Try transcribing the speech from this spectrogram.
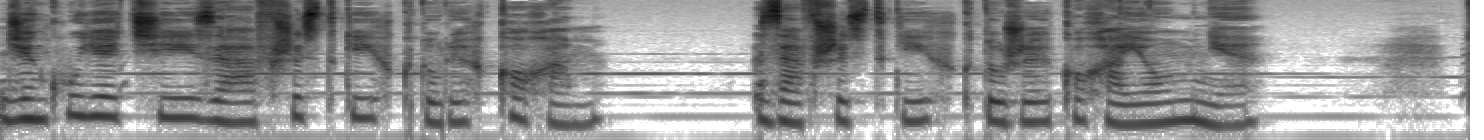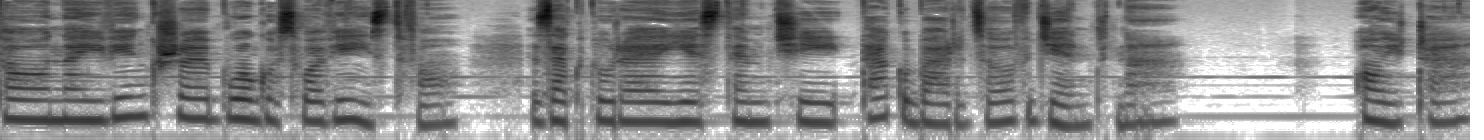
Dziękuję Ci za wszystkich, których kocham, za wszystkich, którzy kochają mnie. To największe błogosławieństwo, za które jestem Ci tak bardzo wdzięczna. Ojcze,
